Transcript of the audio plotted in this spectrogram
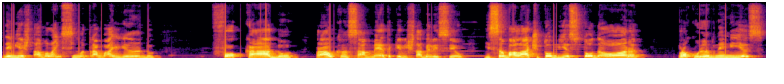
Neemias estava lá em cima trabalhando, focado para alcançar a meta que ele estabeleceu. E Sambalat e Tobias toda hora procurando Neemias,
